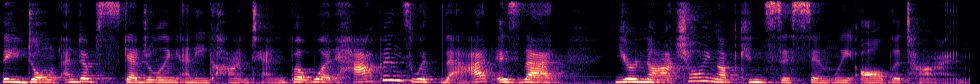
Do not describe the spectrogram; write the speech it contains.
they don't end up scheduling any content. But what happens with that is that you're not showing up consistently all the time.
